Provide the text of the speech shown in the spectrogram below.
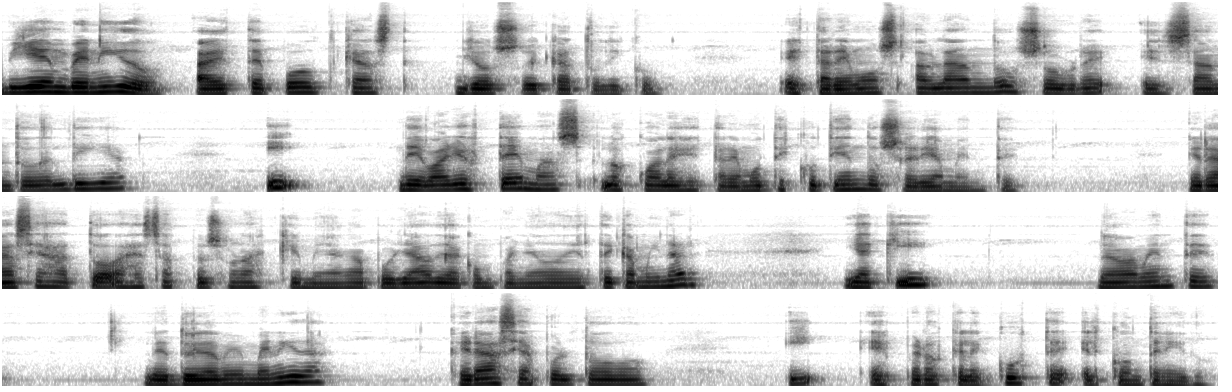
Bienvenido a este podcast Yo Soy Católico. Estaremos hablando sobre el Santo del Día y de varios temas los cuales estaremos discutiendo seriamente. Gracias a todas esas personas que me han apoyado y acompañado en este caminar. Y aquí, nuevamente, les doy la bienvenida. Gracias por todo y espero que les guste el contenido.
